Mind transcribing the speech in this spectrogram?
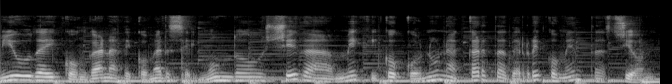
Viuda y con ganas de comerse el mundo, llega a México con una carta de recomendación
